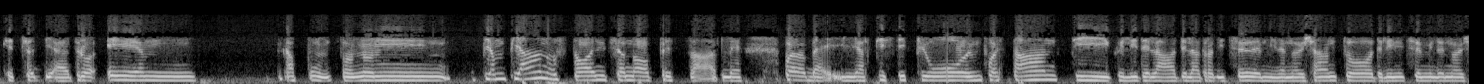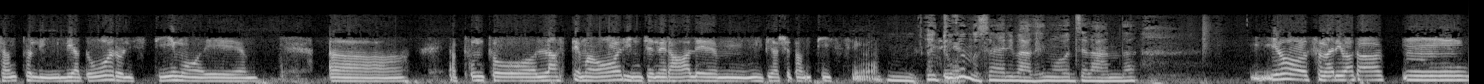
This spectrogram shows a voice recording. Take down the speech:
che c'è dietro e mm, appunto non, pian piano sto iniziando a apprezzarle. Poi vabbè, gli artisti più importanti, quelli della, della tradizione del 1900, dell'inizio del 1900 li, li adoro, li stimo e eh, appunto l'arte maori in generale mm, mi piace tantissimo. Mm. E tu Sì. quando sei arrivata in Nuova Zelanda? Io sono arrivata mm,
